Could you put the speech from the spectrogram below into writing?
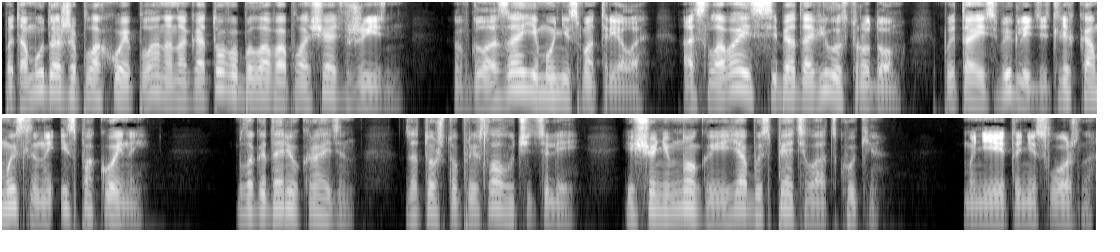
потому даже плохой план она готова была воплощать в жизнь. В глаза ему не смотрела, а слова из себя давила с трудом, пытаясь выглядеть легкомысленной и спокойной. «Благодарю, Крайден, за то, что прислал учителей. Еще немного, и я бы спятила от скуки». «Мне это не сложно».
